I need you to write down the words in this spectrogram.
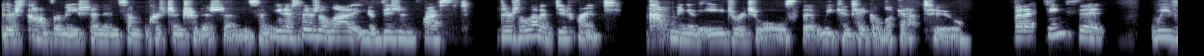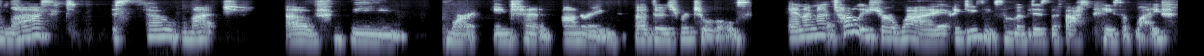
There's confirmation in some Christian traditions. And, you know, so there's a lot of, you know, vision quest. There's a lot of different coming of age rituals that we can take a look at too. But I think that we've lost so much of the more ancient honoring of those rituals. And I'm not totally sure why. I do think some of it is the fast pace of life.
